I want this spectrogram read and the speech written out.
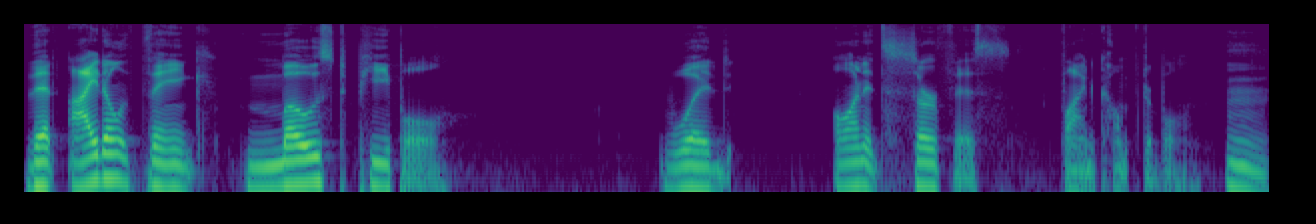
that I don't think most people would, on its surface, find comfortable. Mm.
